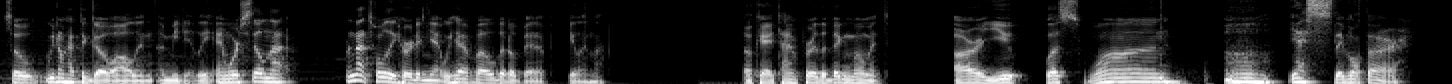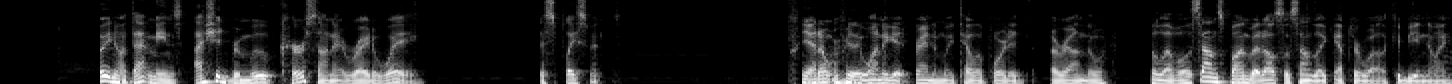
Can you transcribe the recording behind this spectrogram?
So we don't have to go all in immediately. And we're still not we're not totally hurting yet. We have a little bit of healing left. Okay time for the big moment. Are you plus one. Oh, yes, they both are. Oh, you know what that means? I should remove curse on it right away. Displacement. Yeah, I don't really want to get randomly teleported around the, the level. It sounds fun, but it also sounds like after a while it could be annoying.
